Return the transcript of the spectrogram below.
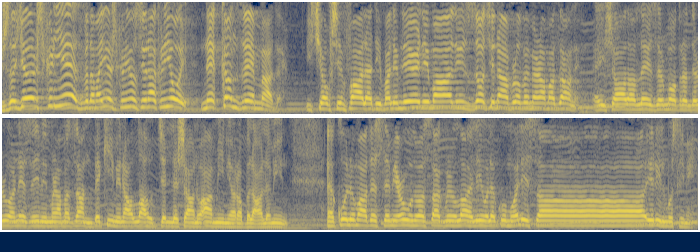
Çdo gjë është krijesë, vetëm ai është krijuesi që na krijoi. Ne kënd s'vemë me atë. I qofshim falë atij. Faleminderit i madhi Zot që na afrove me Ramazanin. E inshallah vëllezër motra të nderuar nesër jemi me Ramazan bekimin e Allahut xhelleshanu. Amin ya rabbal alamin. E kulu ma testemi'un wa astaghfirullahi li wa lakum wa li sa'iril muslimin.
